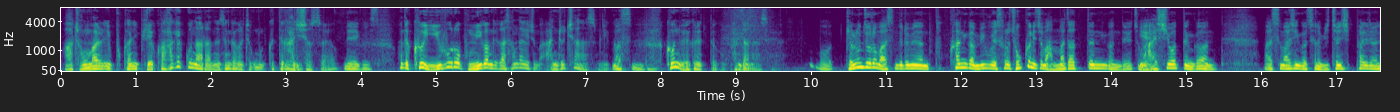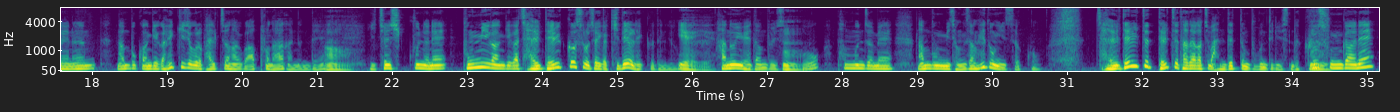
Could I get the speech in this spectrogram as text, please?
아 정말 이 북한이 비핵화 하겠구나라는 생각을 조금 그때 네. 가지셨어요? 네, 그렇습니다. 그런데 그 이후로 북미 관계가 상당히 좀 안 좋지 않았습니까? 맞습니다. 그건 왜 그랬다고 판단하세요? 뭐 결론적으로 말씀드리면 북한과 미국의 서로 조건이 좀 안 맞았던 건데요. 좀 예. 아쉬웠던 건 말씀하신 것처럼 2018년에는 남북 관계가 획기적으로 발전하고 앞으로 나아갔는데 어. 2019년에 북미 관계가 잘 될 것으로 저희가 기대를 했거든요. 예, 예. 하노이 회담도 있었고 음. 판문점에 남북미 정상 회동이 있었고 잘 될 듯 될 듯 하다가 좀 안 됐던 부분들이 있습니다. 그 음. 순간에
